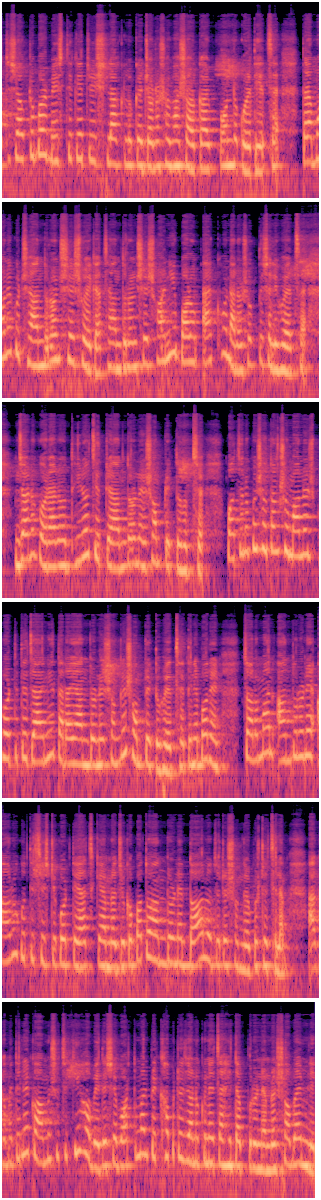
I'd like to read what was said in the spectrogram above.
আঠাশে অক্টোবর বিশ থেকে ত্রিশ লাখ লোকের জনসভা সরকার পণ্ড করে দিয়েছে। তারা মনে করছে আন্দোলন শেষ হয়ে গেছে। আন্দোলন শেষ হয়নি, বরং এখন আরও শক্তিশালী হয়েছে। জনগণ আরও ধীর চিত্রে আন্দোলনে সম্পৃক্ত হচ্ছে। পঁচানব্বই শতাংশ মানুষ ভোট দিতে যায়নি তারা এই আন্দোলনের সঙ্গে সম্পৃক্ত হয়েছে। তিনি বলেন, চলমান আন্দোলনে আরও গতি সৃষ্টি করতে আজকে আমরা যুগপত আন্দোলনের দল ও জোটের সঙ্গে উপস্থিত ছিলাম। আগামী দিনের কর্মসূচি কি হবে দেশে বর্তমান প্রেক্ষাপটে জনগণের চাহিদা পূরণে আমরা সবাই মিলে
